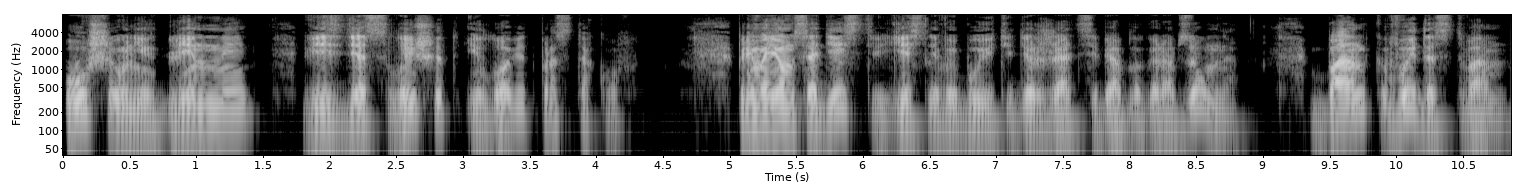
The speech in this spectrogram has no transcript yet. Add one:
Уши у них длинные, везде слышат и ловят простаков. При моем содействии, если вы будете держать себя благоразумно, банк выдаст вам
